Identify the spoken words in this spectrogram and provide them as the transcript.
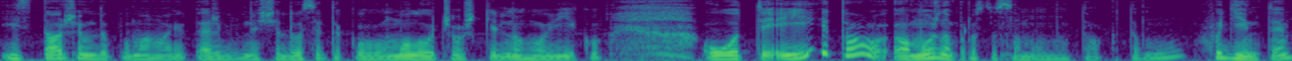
і старшим допомагаю теж, бо вони ще досить такого молодшого шкільного віку. От, і то, а можна просто самому так. Тому ходімте.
